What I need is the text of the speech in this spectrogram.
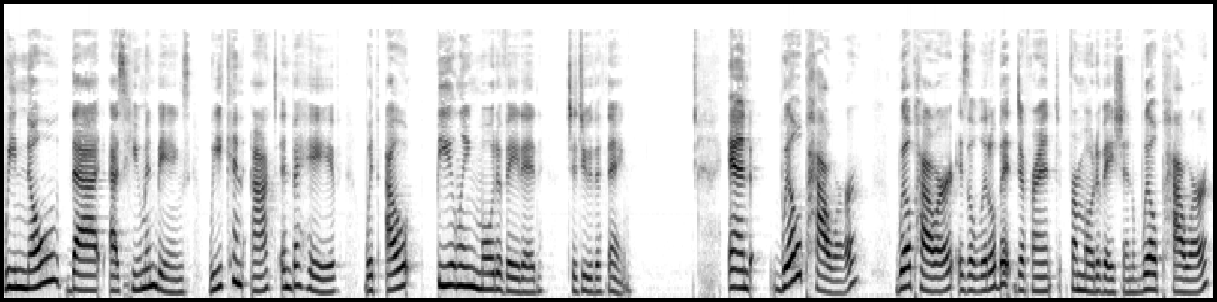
we know that as human beings, we can act and behave without feeling motivated to do the thing. And willpower, willpower is a little bit different from motivation. Willpower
